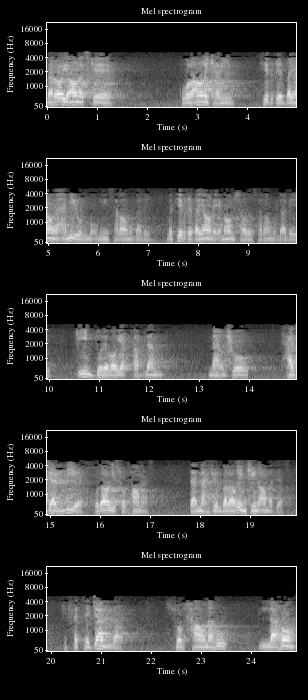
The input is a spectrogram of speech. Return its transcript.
برای آن است که قرآن کریم طبق بیان امیر المؤمنین سلام الله علیه و طبق بیان امام صادق سلام الله علیه که این دو روایت قبلا نقل شد تجلی خدای سبحان است. در نهج البلاغه این چین آمده است که فتجلا سبحانه لهم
